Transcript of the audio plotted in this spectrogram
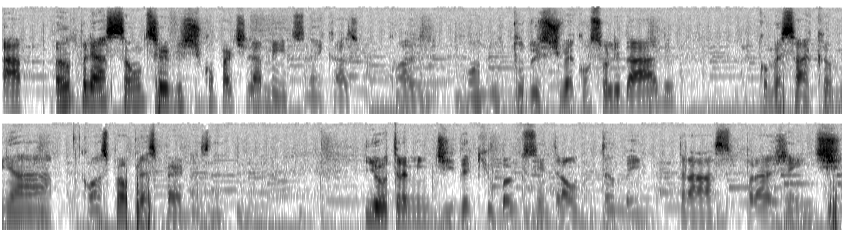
a, ampliação do serviço de compartilhamentos, né? Caso, quase, quando tudo estiver consolidado, começar a caminhar com as próprias pernas, né? E outra medida que o Banco Central também traz para a gente,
